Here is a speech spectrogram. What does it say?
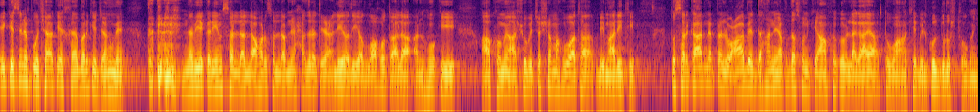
एक किसी ने पूछा कि खैबर की जंग में नबी करीम सल्लल्लाहु अलैहि वसल्लम ने हज़रत अली रदी अल्लाह तहों की आँखों में आशुब चशम हुआ था, बीमारी थी। तो सरकार ने अपना लुआब दहन अकदस उनकी आँखों को लगाया तो वह आँखें बिल्कुल दुरुस्त हो गईं।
